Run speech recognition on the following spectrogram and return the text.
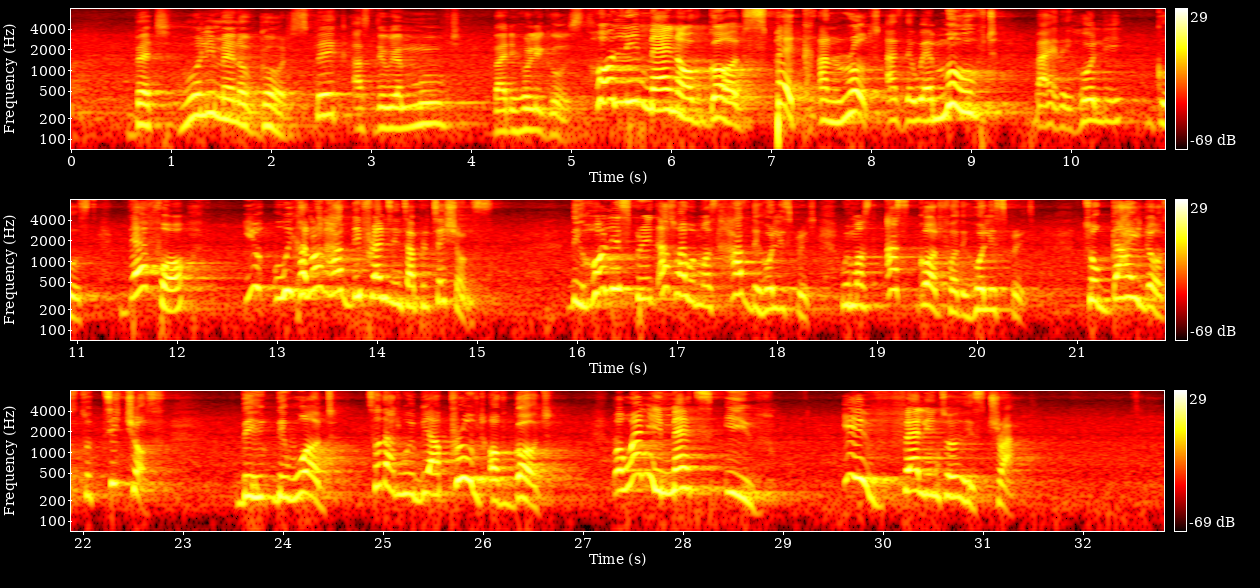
but holy men of God spake as they were moved by the Holy Ghost. Holy men of God spake and wrote as they were moved by the Holy Ghost. Therefore, you, we cannot have different interpretations. The Holy Spirit, that's why we must have the Holy Spirit. We must ask God for the Holy Spirit to guide us, to teach us the, the word, so that we'll be approved of God. But when he met Eve, Eve fell into his trap.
